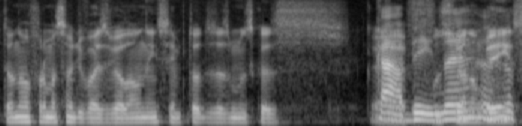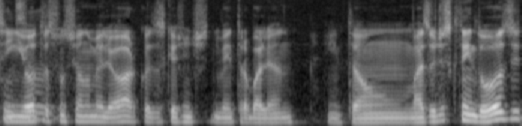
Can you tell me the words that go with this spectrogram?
Então, numa formação de voz e violão, nem sempre todas as músicas é, Cabem, é, funcionam né? bem, uhum, assim, e outras funcionam melhor, coisas que a gente vem trabalhando. Então, mas eu disse que tem 12,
